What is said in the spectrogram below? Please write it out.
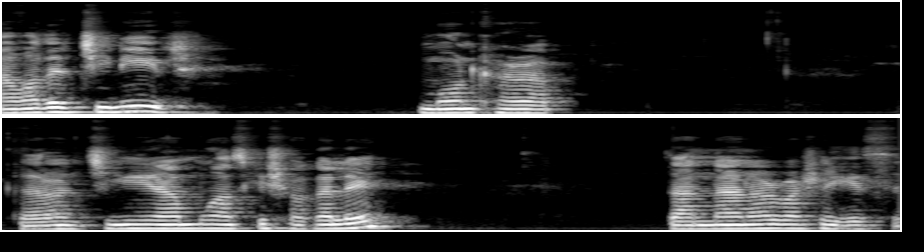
আমাদের চিনির মন খারাপ। কারণ চিনির আম্মু আজকে সকালে তার নানার বাসায় গেছে।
